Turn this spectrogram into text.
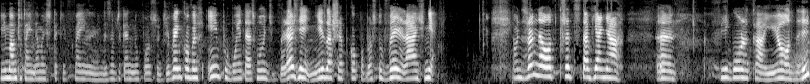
i mam tutaj na myśli taki fail ze względu po prostu dźwiękowych i próbuję teraz mówić wyraźnie, nie za szybko, po prostu wyraźnie. Zacznę od przedstawiania e, figurka Jody.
